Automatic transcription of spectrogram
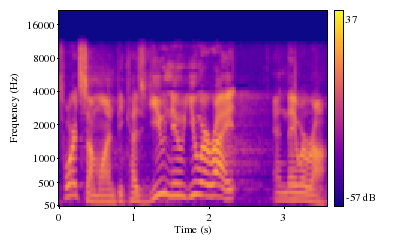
towards someone because you knew you were right and they were wrong?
